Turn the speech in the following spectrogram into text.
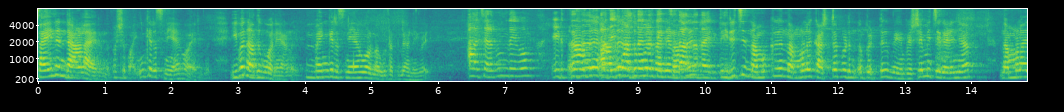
സൈലന്റ് ആളായിരുന്നു. പക്ഷെ ഭയങ്കര സ്നേഹമായിരുന്നു. ഇവൻ അതുപോലെയാണ്. ഭയങ്കര സ്നേഹമുള്ള കൂട്ടത്തിലാണ് ഇവൻ. ആ ചിലപ്പം ദൈവം അതേപോലെ തന്നെയാണ്. തിരിച്ച് നമുക്ക് നമ്മൾ കഷ്ടപ്പെടുന്ന പെട്ട് വിഷമിച്ച് കഴിഞ്ഞാൽ നമ്മളെ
